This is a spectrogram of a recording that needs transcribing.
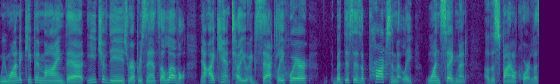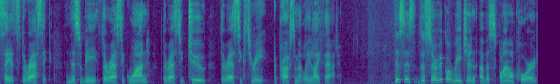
we want to keep in mind that each of these represents a level. Now I can't tell you exactly where, but this is approximately one segment of the spinal cord. Let's say it's thoracic, and this would be thoracic 1, thoracic 2, thoracic 3, approximately like that. This is the cervical region of a spinal cord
